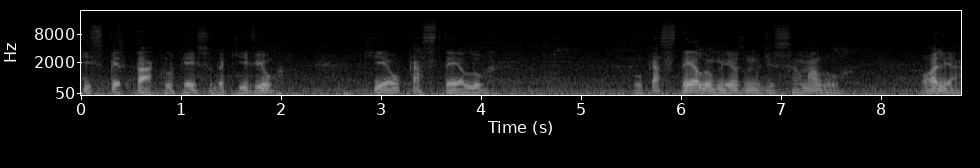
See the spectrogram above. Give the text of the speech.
que espetáculo que é isso daqui, viu? Que é o castelo o castelo mesmo de São Malo. Olha,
